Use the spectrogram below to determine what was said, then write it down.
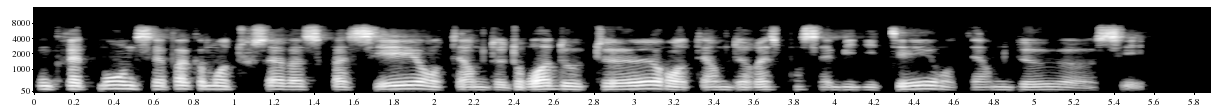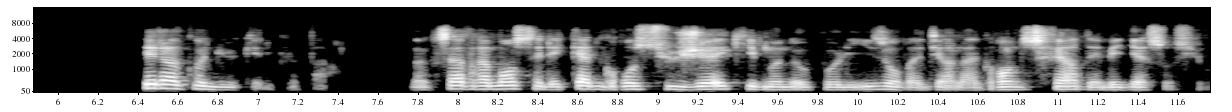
concrètement, on ne sait pas comment tout ça va se passer en termes de droits d'auteur, en termes de responsabilité, en termes de... c'est l'inconnu quelque part. Donc ça, vraiment, c'est les quatre gros sujets qui monopolisent, on va dire, la grande sphère des médias sociaux.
